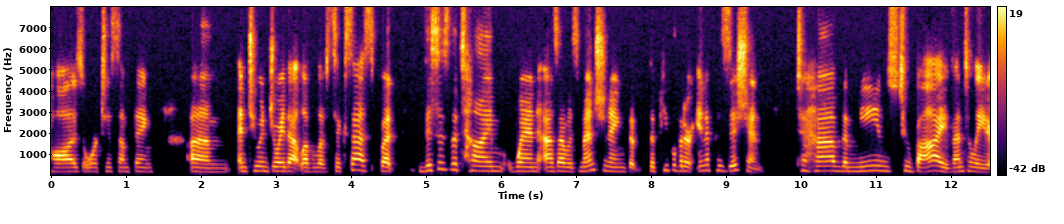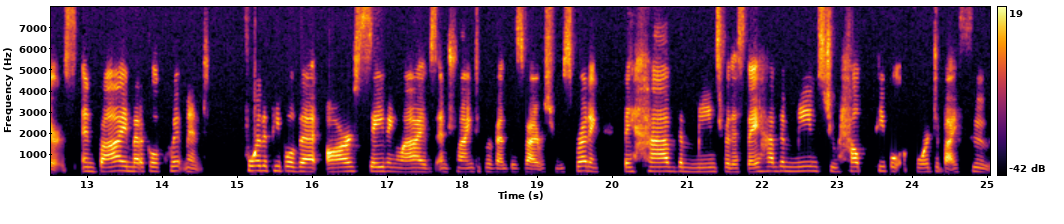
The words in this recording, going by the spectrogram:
cause or to something um, and to enjoy that level of success. But this is the time when as i was mentioning the, the people that are in a position to have the means to buy ventilators and buy medical equipment for the people that are saving lives and trying to prevent this virus from spreading. They have the means for this. They have the means to help people afford to buy food.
